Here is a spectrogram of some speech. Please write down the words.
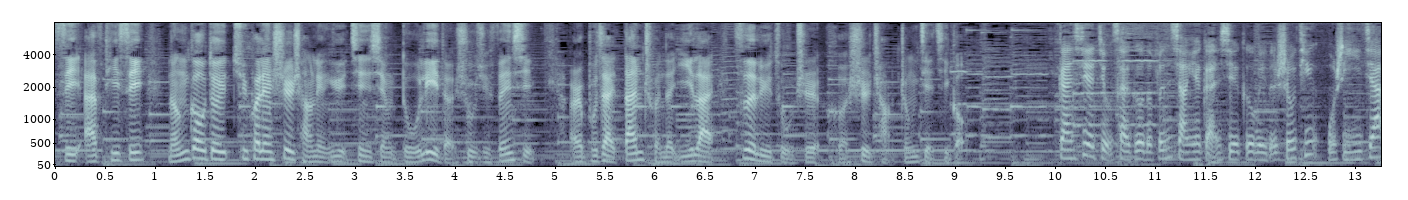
，CFTC 能够对区块链市场领域进行独立的数据分析，而不再单纯的依赖自律组织和市场中介机构。感谢韭菜哥的分享，也感谢各位的收听。我是一加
